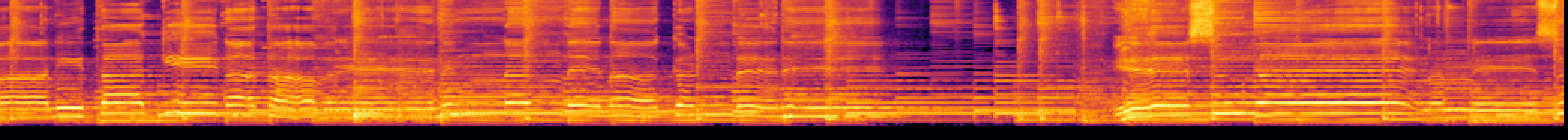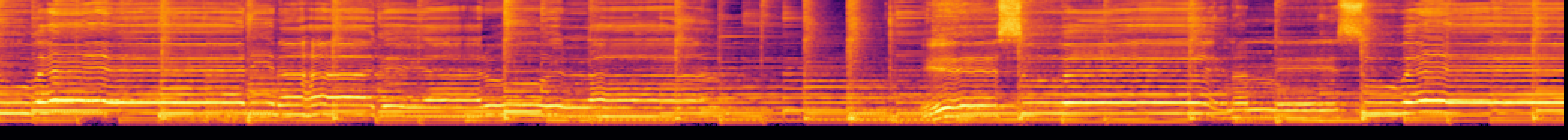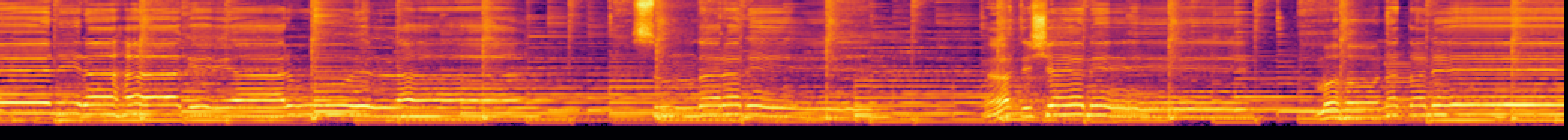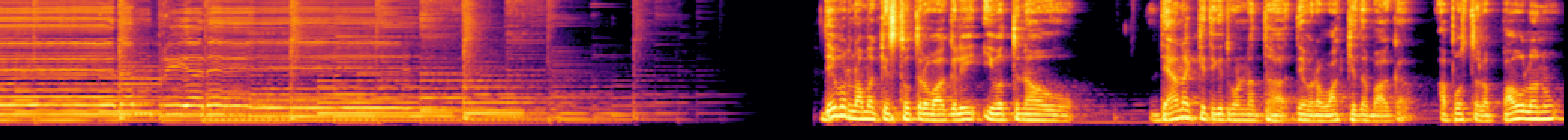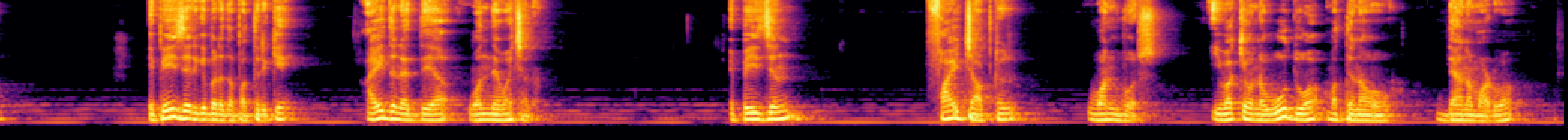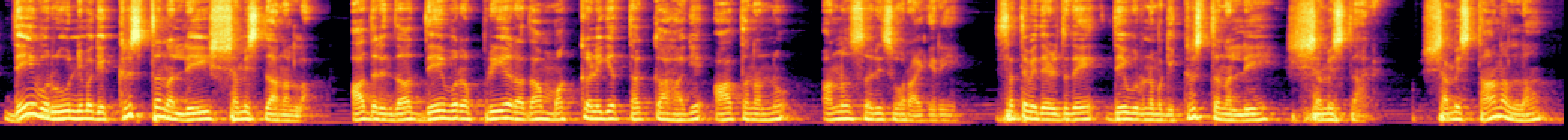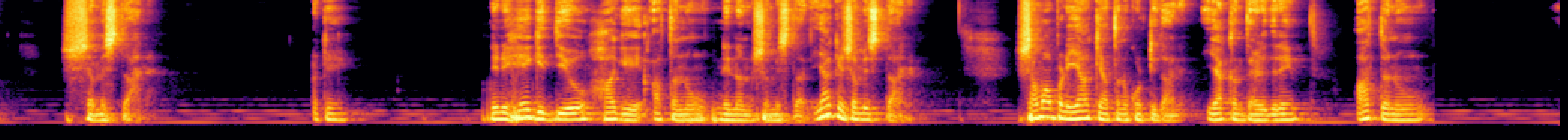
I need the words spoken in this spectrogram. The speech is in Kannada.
ಅತಿಶಯನೇ ಮಹೋನ್ನತನೇ, ನನ್ ಪ್ರಿಯನೇ. ದೇವರ ನಾಮಕ್ಕೆ ಸ್ತೋತ್ರವಾಗಲಿ. ಇವತ್ತು ನಾವು ಧ್ಯಾನಕ್ಕೆ ತೆಗೆದುಕೊಂಡಂತಹ ದೇವರ ವಾಕ್ಯದ ಭಾಗ ಅಪೋಸ್ತಲ ಪೌಲನು ಎಪೇಜರಿಗೆ ಬರೆದ ಪತ್ರಿಕೆ ಐದನೇ ಅಧ್ಯಾಯ ಒಂದನೇ ವಚನ. Ephesians five chapter one verse ಈ ವಾಕ್ಯವನ್ನು ಓದುವ ಮತ್ತು ನಾವು ಧ್ಯಾನ ಮಾಡುವ. ದೇವರು ನಿಮಗೆ ಕ್ರಿಸ್ತನಲ್ಲಿ ಶ್ರಮಿಸಿದಾನಲ್ಲ ಆದ್ದರಿಂದ ದೇವರ ಪ್ರಿಯರಾದ ಮಕ್ಕಳಿಗೆ ತಕ್ಕ ಹಾಗೆ ಆತನನ್ನು ಅನುಸರಿಸುವರಾಗಿರಿ. ಸತ್ಯವೇದ ಹೇಳ್ತದೆ, ದೇವರು ನಮಗೆ ಕ್ರಿಸ್ತನಲ್ಲಿ ಶ್ರಮಿಸ್ತಾನೆ ಶ್ರಮಿಸ್ತಾನಲ್ಲ ಶ್ರಮಿಸ್ತಾನೆ ಓಕೆ ನೀನು ಹೇಗಿದ್ದೀಯೋ ಹಾಗೆ ಆತನು ನಿನ್ನನ್ನು ಶ್ರಮಿಸಿದ್ದಾನೆ ಯಾಕೆ ಶ್ರಮಿಸಿದ್ದಾನೆ ಕ್ಷಮಾಪಣೆ ಯಾಕೆ ಆತನು ಕೊಟ್ಟಿದ್ದಾನೆ? ಯಾಕಂತ ಹೇಳಿದರೆ, ಆತನು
